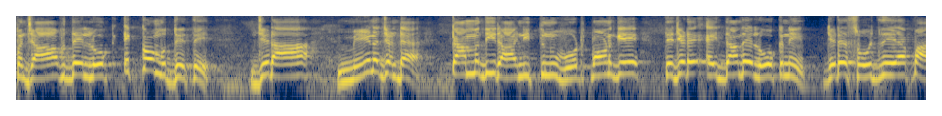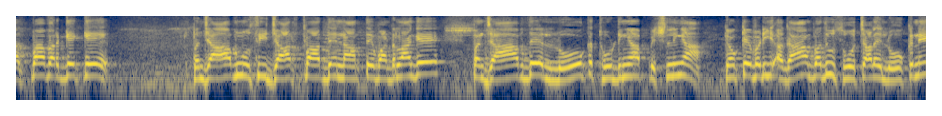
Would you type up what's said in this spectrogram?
ਪੰਜਾਬ ਦੇ ਲੋਕ ਇੱਕੋ ਮੁੱਦੇ ਤੇ ਜਿਹੜਾ ਮੇਨ ਏਜੰਡਾ ਹੈ, ਕੰਮ ਦੀ ਰਾਜਨੀਤੀ ਨੂੰ ਵੋਟ ਪਾਉਣਗੇ ਤੇ ਜਿਹੜੇ ਐਦਾਂ ਦੇ ਲੋਕ ਨੇ, ਜਿਹੜੇ ਸੋਚਦੇ ਆ ਭਾਜਪਾ ਵਰਗੇ ਕਿ ਪੰਜਾਬ ਨੂੰ ਅਸੀਂ ਜਾਤ ਪਾਤ ਦੇ ਨਾਮ ਤੇ ਵੰਡ ਲਾਂਗੇ। ਪੰਜਾਬ ਦੇ ਲੋਕ ਤੁਹਾਡੀਆਂ ਪਿਛਲੀਆਂ, ਕਿਉਂਕਿ ਬੜੀ ਅਗਾਹ ਵਧੂ ਸੋਚ ਵਾਲੇ ਲੋਕ ਨੇ,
